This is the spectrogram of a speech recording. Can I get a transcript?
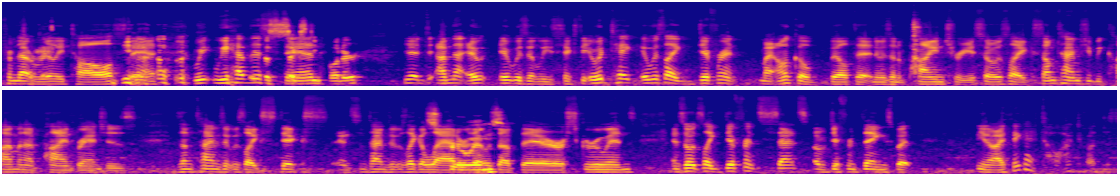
from that okay. really tall stand. Yeah. We we have this stand, sixty footer. Yeah, I'm not. It, it, was at least sixty. It would take. It was like different. My uncle built it, and it was in a pine tree. So it was like sometimes you'd be climbing on pine branches. Sometimes it was like sticks, and sometimes it was like a ladder that was up there, or screw ins. And so it's like different sets of different things. But you know, I think I talked about this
